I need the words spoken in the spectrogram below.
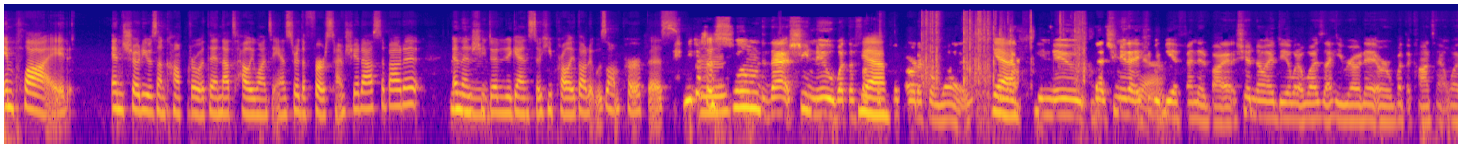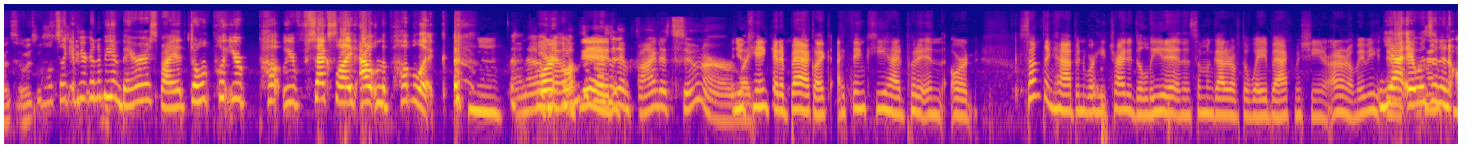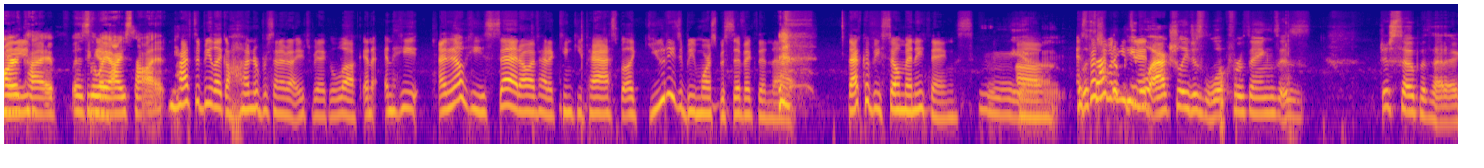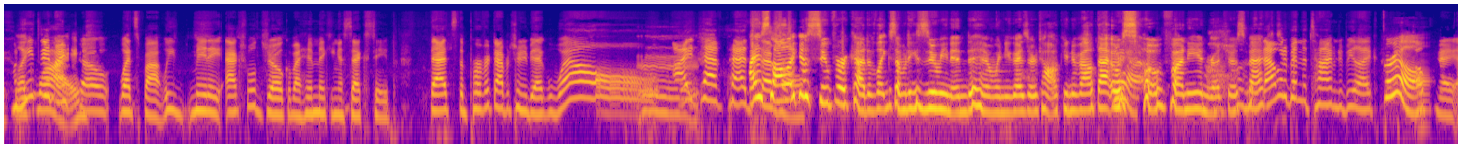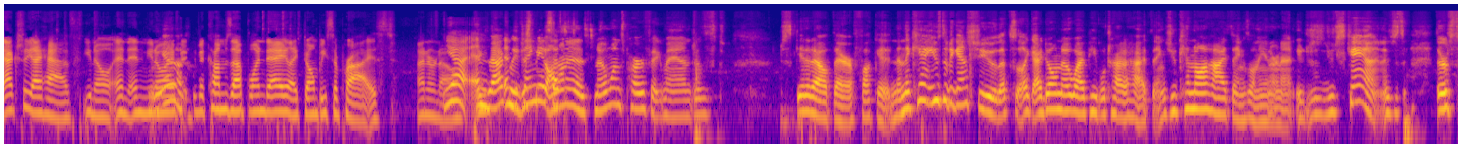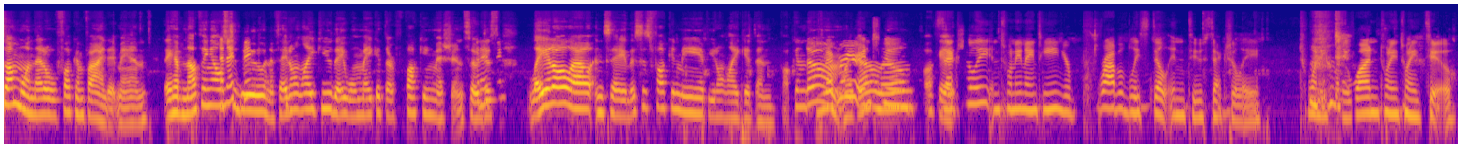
implied and showed he was uncomfortable with it. And that's how he wanted to answer the first time she had asked about it. And then Mm-hmm. she did it again. So he probably thought it was on purpose. He just Mhm. assumed that she knew what the fuck Yeah. the article was. Yeah. He knew that she knew that he would be offended by it. She had no idea what it was that he wrote it or what the content was. So it was just Well, it's like if you're gonna be embarrassed by it, don't put your pu- your sex life out in the public. Mhm. I know. Or if I'm you surprised did- I didn't find it sooner. And you like, can't get it back. Like I think he had put it in, or something happened where he tried to delete it, and then someone got it off the Wayback Machine, or I don't know. Maybe there yeah, it was in an archive. Is the way I saw it. You have to be like hundred percent about. it. You have to be like, look, and and he. I know he said, "Oh, I've had a kinky past," but like you need to be more specific than that. that could be so many things. mm, yeah. Um, the especially fact when that people did actually just look for things is just so pathetic. when like he did why? my show Wet Spot. We made a actual joke about him making a sex tape. That's the perfect opportunity to be like, well, I have had. I saw like a super cut of like somebody zooming into him when you guys are talking about that. It was Yeah. so funny in oh, retrospect. That would have been the time to be like, For real. okay, actually, I have, you know, and and you oh, know, if, it, if it comes up one day, like, don't be surprised. I don't know. Yeah, and exactly. And just be honest. No one's perfect, man. Just just get it out there. Fuck it. And then they can't use it against you. That's like I don't know why people try to hide things. You cannot hide things on the internet. You just you just can't. It's just there's someone that'll fucking find it, man. They have nothing else And to think- do, and if they don't like you, they will make it their fucking mission. So just think lay it all out and say, This is fucking me. If you don't like it, then fucking don't. Whatever Like, you're into know. Fuck it. sexually in 2019, you're probably still into sexually 2021, 2022.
